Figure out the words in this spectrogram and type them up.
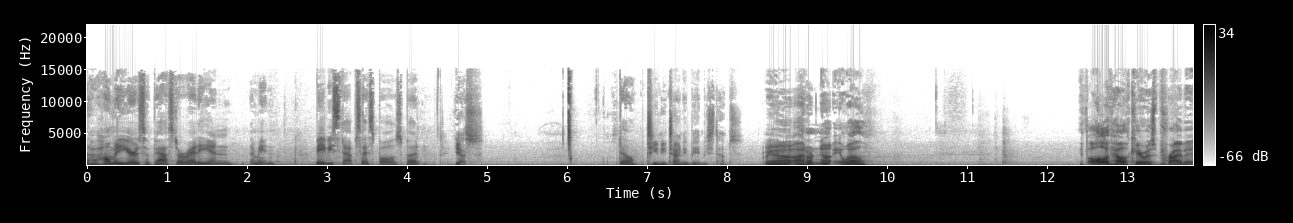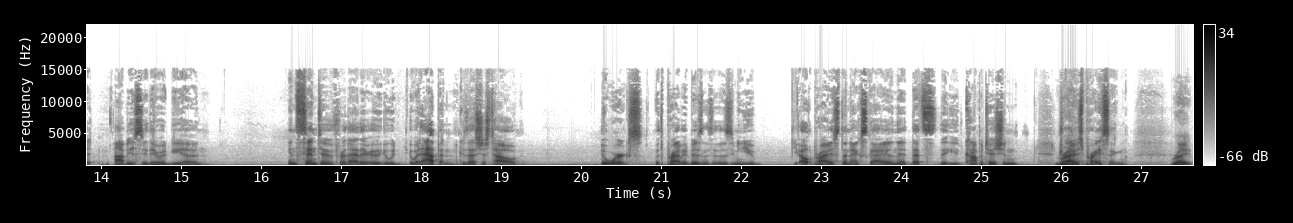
uh, how many years have passed already? And I mean, baby steps, I suppose, but yes still. teeny tiny baby steps Yeah, I don't know. Well, if all of healthcare was private, obviously there would be a incentive for that. There, it would it would happen because that's just how it works with private businesses. I mean, you you outprice the next guy, and that, that's that you, competition drives pricing. right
